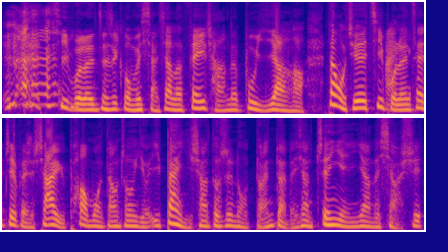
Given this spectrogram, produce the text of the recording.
了。纪伯伦真是跟我们想象的非常的不一样哈。但我觉得纪伯伦在这本《沙与泡沫》当中，有一半以上都是那种短短的像箴言一样的小诗，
